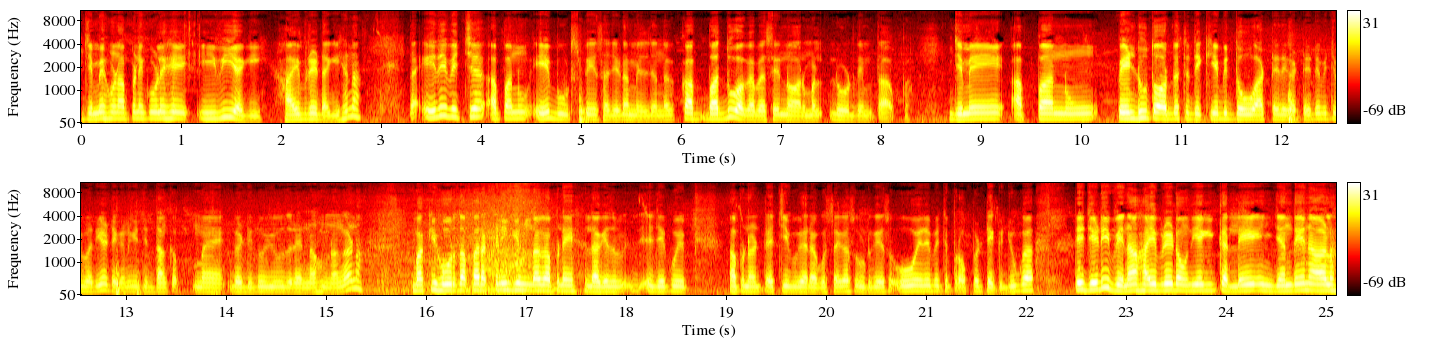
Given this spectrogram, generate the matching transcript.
ਜਿਵੇਂ ਹੁਣ ਆਪਣੇ ਕੋਲ ਇਹ ਈਵੀ ਹੈਗੀ ਹਾਈਬ੍ਰਿਡ ਹੈਗੀ ਹੈ ਨਾ ਤਾਂ ਇਹਦੇ ਵਿੱਚ ਆਪਾਂ ਨੂੰ ਇਹ ਬੂਟ ਸਪੇਸ ਆ ਜਿਹੜਾ ਮਿਲ ਜਾਂਦਾ, ਕਾ, ਵਾਧੂ ਹੈਗਾ ਵੈਸੇ ਨਾਰਮਲ ਲੋਡ ਦੇ ਮੁਤਾਬਕ। ਜਿਵੇਂ ਆਪਾਂ ਨੂੰ ਪੇਂਡੂ ਤੌਰ ਦੇ ਉੱਤੇ ਦੇਖੀਏ ਵੀ ਦੋ ਆਟੇ ਦੇ ਗੱਟੇ ਇਹਦੇ ਵਿੱਚ ਵਧੀਆ ਟਿਕਣਗੇ, ਜਿੱਦਾਂ ਕ- ਮੈਂ ਗੱਡੀ ਤੋਂ ਯੂਜ਼ ਰਹਿਣਾ ਹੁੰਨਾਗਾ ਨਾ ਬਾਕੀ ਹੋਰ ਤਾਂ ਆਪਾਂ ਰੱਖਣੀ ਕੀ ਹੁੰਦਾਗਾ ਆਪਣੇ ਲਾਗੇ ਜੇ ਕੋਈ ਆਪਣਾ ਟੈਚੀ ਵਗੈਰਾ ਕੁਛ ਹੈਗਾ ਸੂਟਕੇਸ ਉਹ ਇਹਦੇ ਵਿੱਚ ਪ੍ਰੋਪਰ ਟਿਕ ਜੂਗਾ। ਤੇ ਜਿਹੜੀ ਬਿਨਾ ਹਾਈਬ੍ਰਿਡ ਆਉਂਦੀ ਹੈਗੀ, ਇਕੱਲੇ ਇੰਜਨ ਦੇ ਨਾਲ,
